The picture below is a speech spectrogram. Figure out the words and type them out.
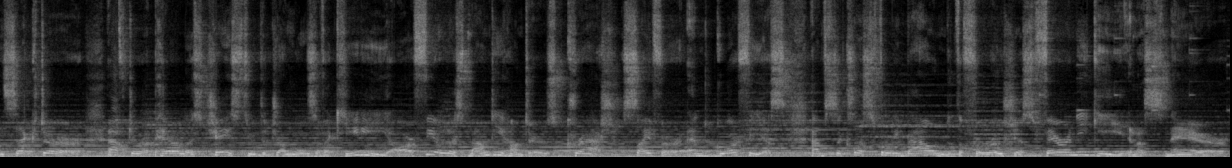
Procyon sector. After a perilous chase through the jungles of Akiti, our fearless bounty hunters, Crash, Cypher, and Gorpheus, have successfully bound the ferocious Faraniki in a snare.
